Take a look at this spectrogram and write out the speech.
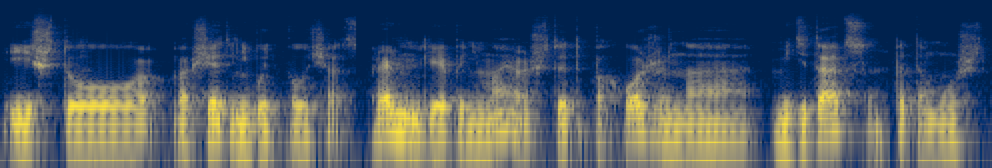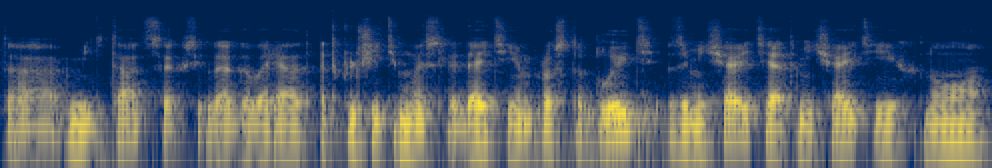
и что вообще это не будет получаться. Правильно ли я понимаю, что это похоже на медитацию? Потому что в медитациях всегда говорят, отключите мысли, дайте им просто плыть, замечайте, отмечайте их, но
